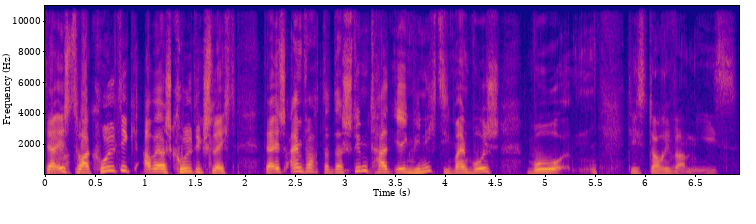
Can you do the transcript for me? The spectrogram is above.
der, der ist zwar kultig, aber er ist kultig schlecht. Der ist einfach, da, da stimmt halt irgendwie nichts. Ich meine, wo ich, wo, Die Story war mies.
